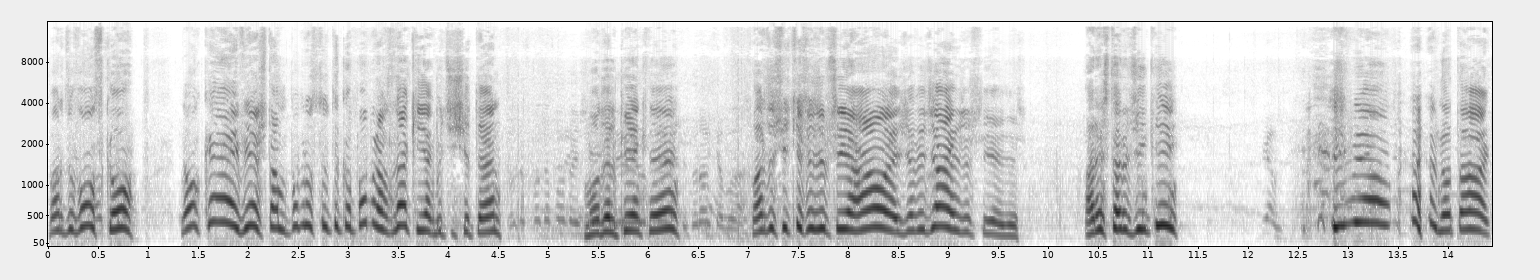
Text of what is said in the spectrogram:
bardzo wąsko. No okej, wiesz, tam po prostu tylko popraw znaki, jakby ci się ten. Model piękny. Bardzo się cieszę, że przyjechałeś. Ja wiedziałem, że przyjedziesz. A reszta rodzinki? Śmiał. No tak.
